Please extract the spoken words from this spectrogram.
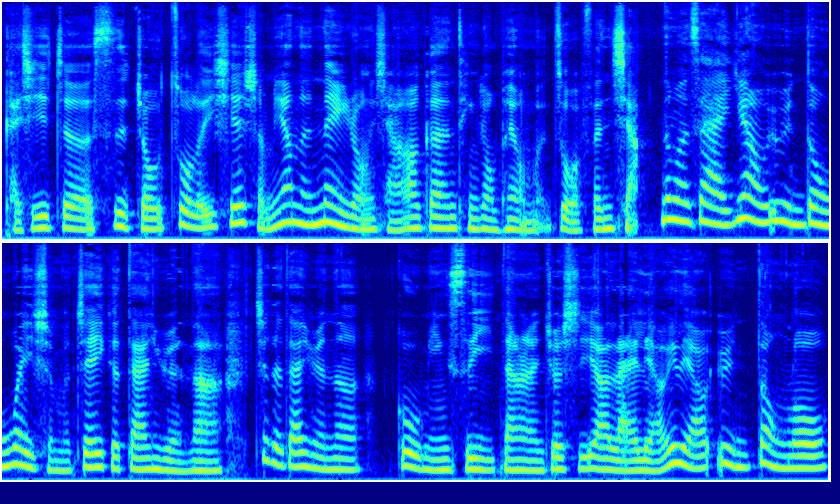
凯西这四周做了一些什么样的内容，想要跟听众朋友们做分享。那么在要运动为什么这一个单元呢、这个单元呢？顾名思义，当然就是要来聊一聊运动喽，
